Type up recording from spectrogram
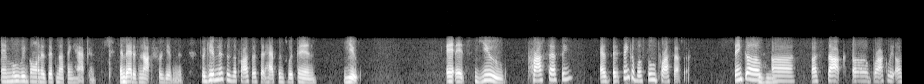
and moving on as if nothing happened. And that is not forgiveness. Forgiveness is a process that happens within you. And it's you processing as, as think of a food processor. Think of mm-hmm. uh, a stock of broccoli or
